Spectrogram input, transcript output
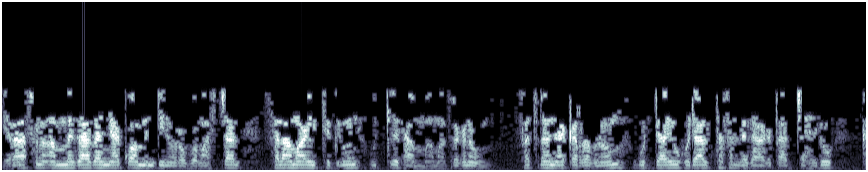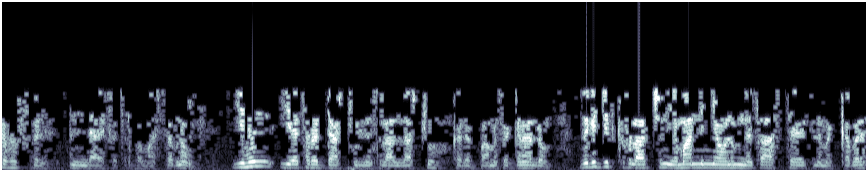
የራሱን አመዛዛኝ አቋም እንዲኖረው በማስቻል ሰላማዊ ትግሉን ውጤታማ ማድረግ ነው። ፈጥነን ያቀረብነውም ጉዳዩ ወዳልተፈለገ አቅጣጫ ሄዶ ክፍፍል እንዳይፈጥር በማሰብ ነው። ይህን የተረዳችሁልን ስላላችሁ ከልብ አመሰግናለሁ። ዝግጅት ክፍላችን የማንኛውንም ነጻ አስተያየት ለመቀበል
